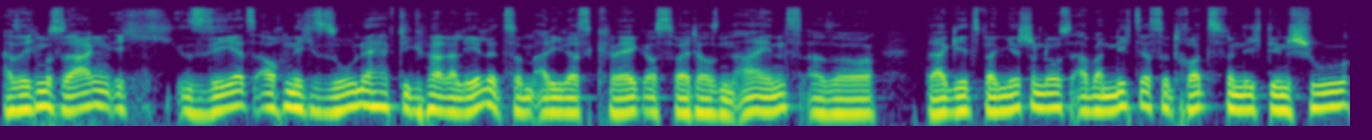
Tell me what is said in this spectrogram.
Also ich muss sagen, ich sehe jetzt auch nicht so eine heftige Parallele zum Adidas Quake aus 2001. Also da geht's bei mir schon los. Aber nichtsdestotrotz finde ich den Schuh,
